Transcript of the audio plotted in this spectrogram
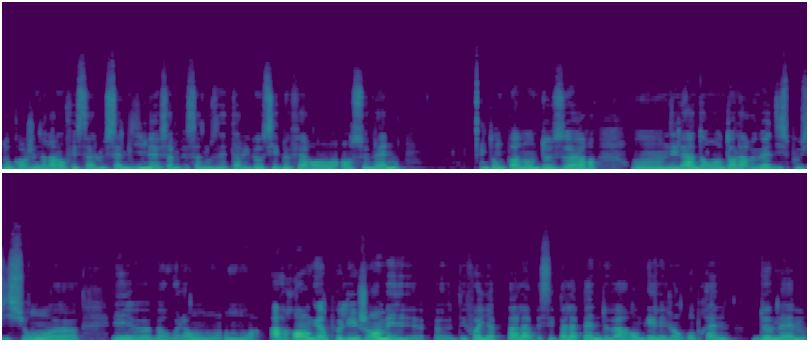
donc en général on fait ça le samedi, mais ça, nous est arrivé aussi de le faire en semaine. Et donc pendant deux heures, on est là dans, dans la rue à disposition euh, et euh, ben voilà, on, harangue un peu les gens, mais euh, des fois, il n'est pas la, c'est pas la peine de haranguer, les gens comprennent d'eux-mêmes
